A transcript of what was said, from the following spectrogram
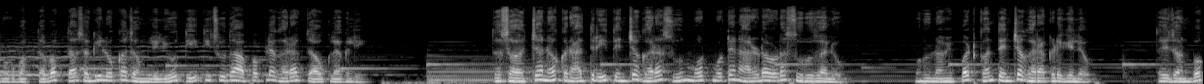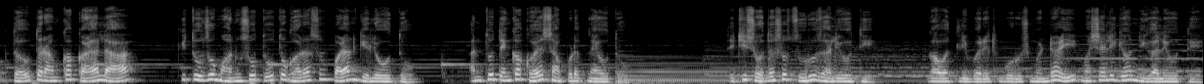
मग बघता बघता सगळी लोक जमलेली होती ती सुद्धा आपापल्या घरात जाऊक लागली. तसं अचानक रात्री त्यांच्या घरासून मोठमोठ्या नारडाओरडा सुरू झालो. म्हणून आम्ही पटकन त्यांच्या घराकडे गेलो. तरी जाऊन बघतो तर आमका कळाला की तो जो माणूस होतो तो घरासून पळान गेलो होतो आणि तो त्यांका खय सापडत नाही होतो. त्याची शोधाशोध सुरू झाली होती. गावातली बरेच पुरुष मंडळी मशाली घेऊन निघाले होते.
